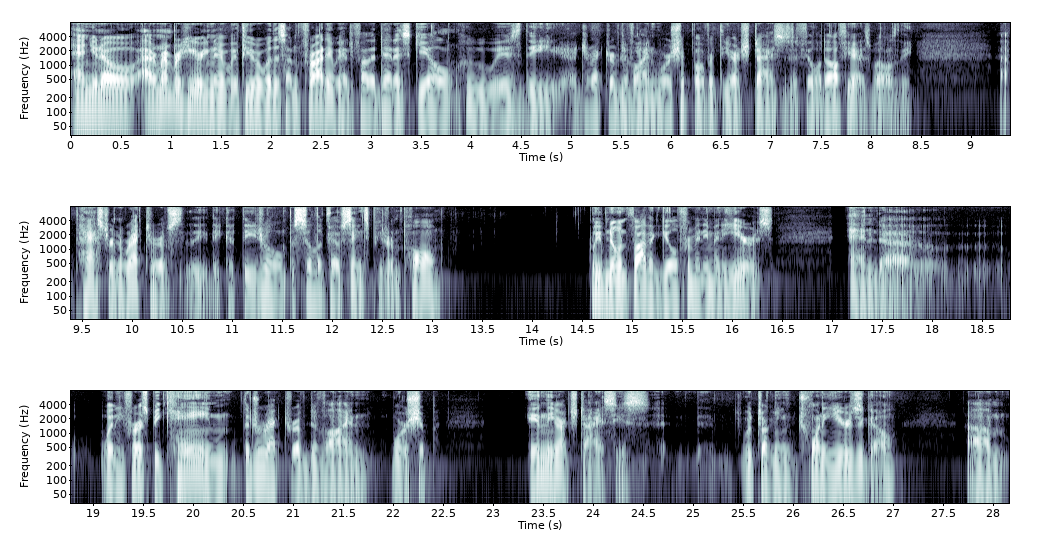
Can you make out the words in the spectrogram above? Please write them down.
And, you know, I remember hearing, if you were with us on Friday, we had Father Dennis Gill, who is the uh, Director of Divine Worship over at the Archdiocese of Philadelphia, as well as the uh, pastor and rector of the, the Cathedral Basilica of Saints Peter and Paul. We've known Father Gill for many, many years. And uh, when he first became the Director of Divine Worship in the Archdiocese, we're talking 20 years ago, um,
